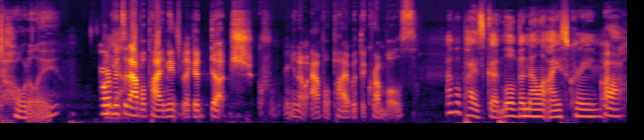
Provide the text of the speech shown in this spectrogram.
Totally. Or if it's an apple pie, it needs to be like a Dutch, you know, apple pie with the crumbles. Apple pie is good. little vanilla ice cream. Oh,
